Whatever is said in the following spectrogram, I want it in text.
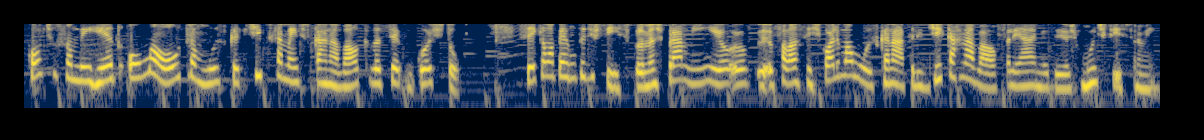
Conte um samba enredo ou uma outra música tipicamente do carnaval que você gostou. Sei que é uma pergunta difícil, pelo menos para mim, eu, eu, eu falava assim, escolhe uma música, Nathalie, de carnaval. Eu falei, ai meu Deus, muito difícil para mim.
